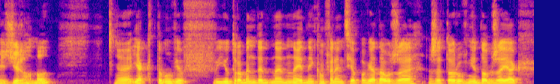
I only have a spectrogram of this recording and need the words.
zielono. Jak to mówię, jutro będę na, na jednej konferencji opowiadał, że, że to równie dobrze jak E,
